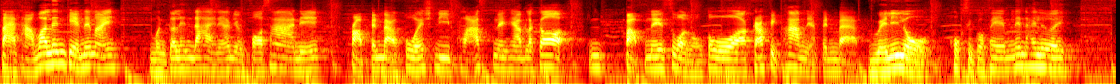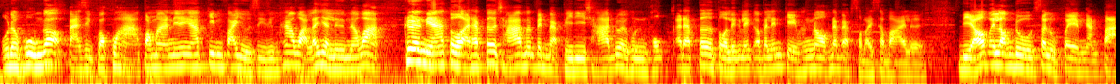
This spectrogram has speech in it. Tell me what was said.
แต่ถามว่าเล่นเกมได้ไหม มันก็เล่นได้นะครับ อย่าง Forza อันนี้ปรับเป็นแบบ Full HD Plus นะครับ แล้วก็ปรับในส่วนของตัวกราฟิกภาพเนี่ยเป็นแบบ Very Low 60 กว่าเฟรมเล่นได้เลยอุณหภูมิก็ 80 กว่ากว่าประมาณนี้ครับ กินไฟอยู่ 45 วัตต์ แล้วอย่าลืมนะว่าเครื่องเนี้ยตัวอะแดปเตอร์ชาร์จมันเป็นแบบ PD ชาร์จด้วยคุณพกอะแดปเตอร์ตัวเล็ก ๆ เอาไปเล่นเกมข้างนอกได้แบบสบาย ๆ เลย เดี๋ยวไปลองดูสรุปเฟรมกันปะ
